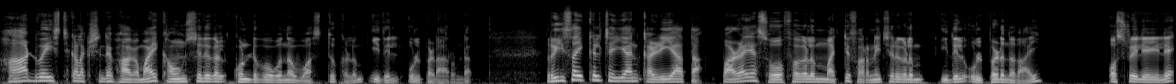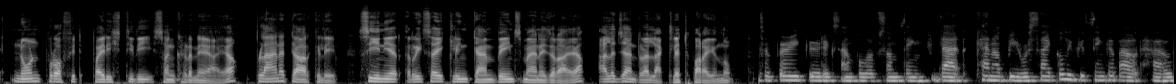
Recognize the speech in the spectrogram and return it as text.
ഹാർഡ് വേസ്റ്റ് കളക്ഷന്റെ ഭാഗമായി കൗൺസിലുകൾ കൊണ്ടുപോകുന്ന വസ്തുക്കളും ഇതിൽ ഉൾപ്പെടാറുണ്ട്. റീസൈക്കിൾ ചെയ്യാൻ കഴിയാത്ത പഴയ സോഫകളും മറ്റ് ഫർണിച്ചറുകളും ഇതിൽ ഉൾപ്പെടുന്നതായി ഓസ്ട്രേലിയയിലെ നോൺ പ്രോഫിറ്റ് പരിസ്ഥിതി സംഘടനയായ പ്ലാനറ്റ് ആർക്കിലെ സീനിയർ റീസൈക്ലിംഗ് ക്യാമ്പയിൻസ് മാനേജറായ അലജാൻഡ്ര ലാക്ലെറ്റ് പറയുന്നു. It's a very good example of something that cannot be recycled if you think about how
